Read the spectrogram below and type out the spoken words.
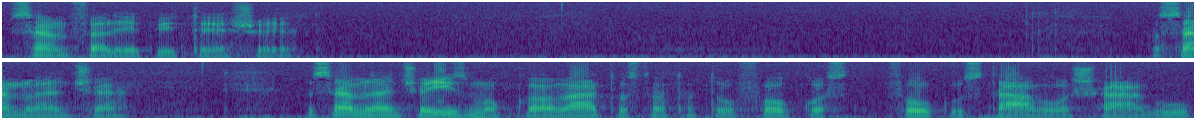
szem felépítését. A szemlencse. A szemlencse izmokkal változtatható fókusz, fókusztávolságú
